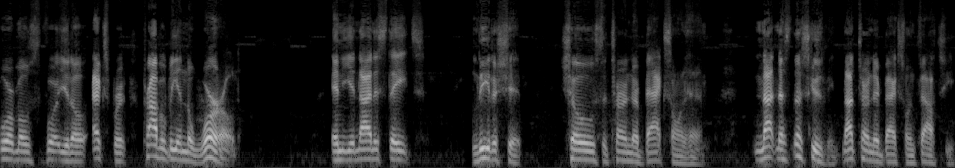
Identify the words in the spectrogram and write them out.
foremost, for, you know, expert probably in the world. And the United States leadership chose to turn their backs on him. Not, excuse me, not turn their backs on Fauci,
